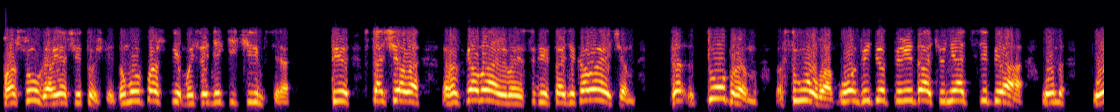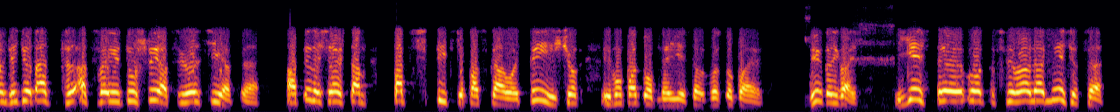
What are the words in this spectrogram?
прошел горячей точки. Ну мы пошли, мы же не кичимся. Ты сначала разговаривая с Виктором Николаевичем, добрым словом, он ведет передачу не от себя, он, он ведет от, от своей души, от своего сердца. А ты начинаешь там под шпитки подсказывать, ты еще ему подобное есть, выступают. Виктор Николаевич, есть э, вот с февраля месяца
